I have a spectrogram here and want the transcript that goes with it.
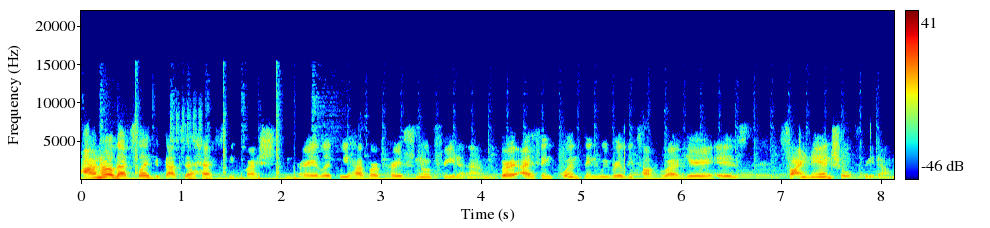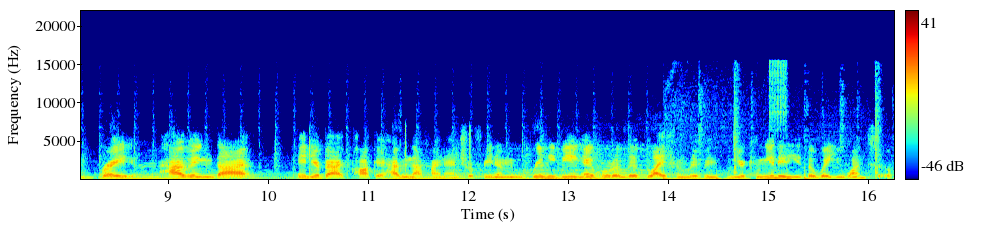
I don't know. That's like that's a hefty question, right? Like we have our personal freedom, but I think one thing we really talk about here is financial freedom, right? Having that in your back pocket, having that financial freedom, and really being able to live life and live in your community the way you want to.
